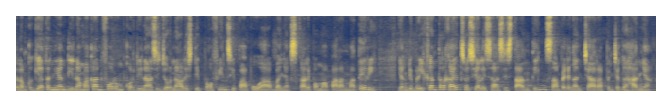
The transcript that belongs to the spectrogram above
Dalam kegiatan yang dinamakan Forum Koordinasi Jurnalis di Provinsi Papua, banyak sekali pemaparan materi yang diberikan terkait sosialisasi stunting sampai dengan cara pencegahannya.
